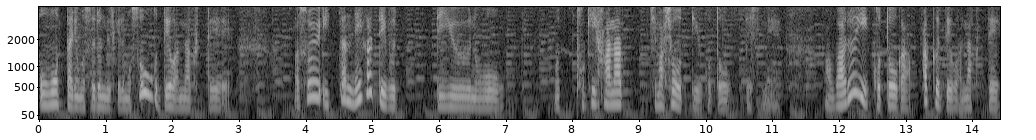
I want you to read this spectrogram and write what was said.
思ったりもするんですけどもそうではなくて、まあ、そういう一旦ネガティブっていうのを解き放ちましょうっていうことですね。まあ、悪いことが悪ではなくて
